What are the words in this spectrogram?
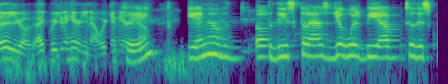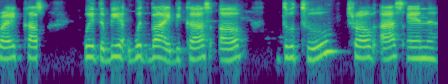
There you go. Like, we can hear you now. We can hear you now. okay, the end of, of this class, you will be able to describe cause with be with by because of, due to, through as, and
